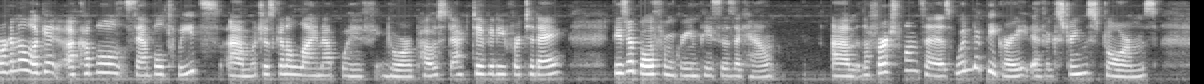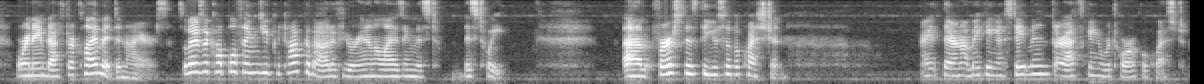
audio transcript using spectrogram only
We're going to look at a couple sample tweets, um, which is going to line up with your post activity for today. These are both from Greenpeace's account. Um, the first one says, wouldn't it be great if extreme storms were named after climate deniers? So there's a couple things you could talk about if you were analyzing this, this tweet. Um, first is the use of a question. Right? They're not making a statement, they're asking a rhetorical question.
